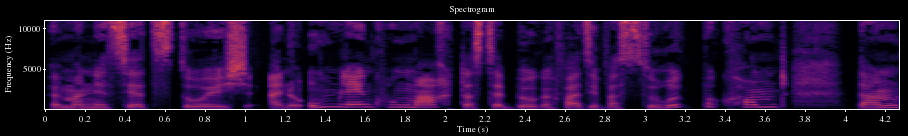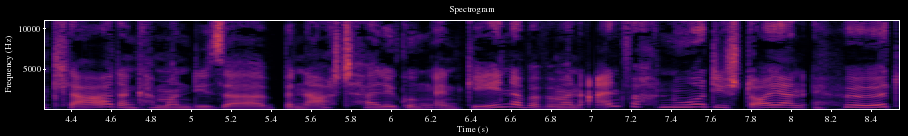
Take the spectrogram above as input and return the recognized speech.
Wenn man jetzt jetzt durch eine Umlenkung macht, dass der Bürger quasi was zurückbekommt, dann klar, dann kann man dieser Benachteiligung entgehen. Aber wenn man einfach nur die Steuern erhöht,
